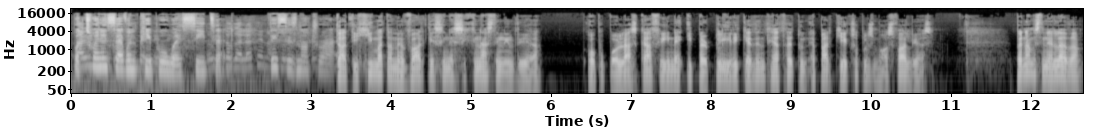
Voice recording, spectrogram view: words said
but 27 people were seated. This is not right. Τα ατυχήματα με βάρκες είναι συχνά στην Ινδία, όπου πολλά σκάφη είναι υπερπλήρη και δεν διαθέτουν επαρκή εξοπλισμό ασφάλειας. Περνάμε στην Ελλάδα.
